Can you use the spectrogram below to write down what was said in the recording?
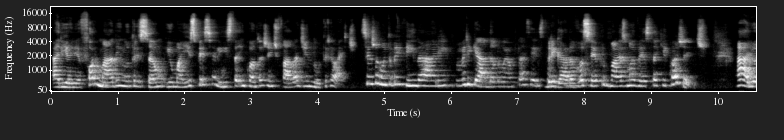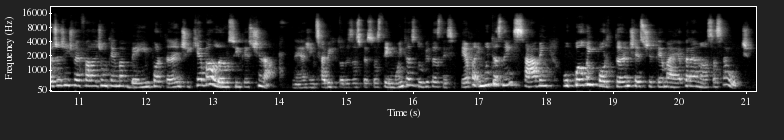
A Ariane é formada em nutrição e uma especialista enquanto a gente fala de Nutrilite. Seja muito bem-vinda, Ari. Obrigada, Lu, é um prazer estar Obrigada aqui. a você por mais uma vez estar aqui com a gente. Ah, e hoje a gente vai falar de um tema bem importante que é balanço intestinal. Né? A gente sabe que todas as pessoas têm muitas dúvidas nesse tema e muitas nem sabem o quão importante este tema é para a nossa saúde.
